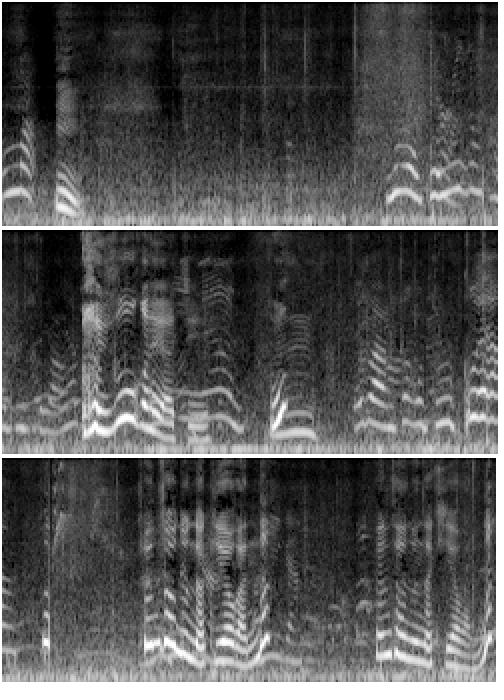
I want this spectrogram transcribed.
엄마, 응. 엄마 개미 좀 봐주세요. 아, 수호가 해야지. 어? 내가 안 타고 놀 거야. 현서 누나 기억 안 나? 현서 누나 기억 안 나? 아,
